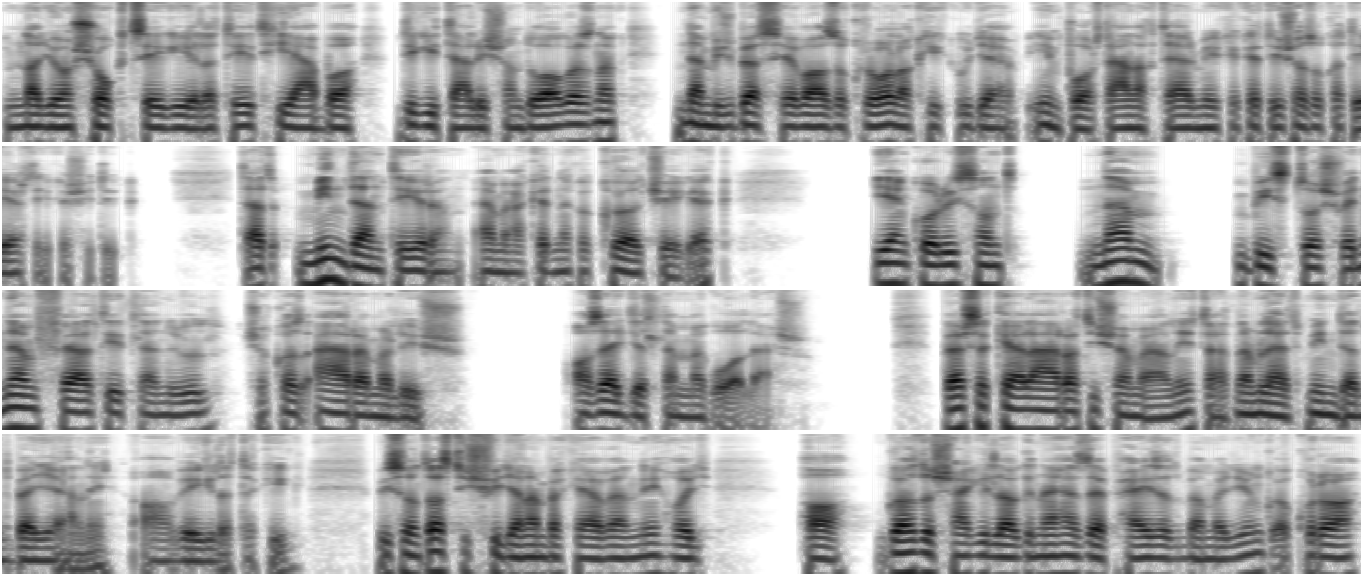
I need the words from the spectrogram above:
nagyon sok cég életét, hiába digitálisan dolgoznak, nem is beszélve azokról, akik ugye importálnak termékeket és azokat értékesítik. Tehát minden téren emelkednek a költségek. Ilyenkor viszont nem biztos, vagy nem feltétlenül csak az áremelés az egyetlen megoldás. Persze kell árat is emelni, tehát nem lehet mindent begyelni a végletekig, viszont azt is figyelembe kell venni, hogy ha gazdaságilag nehezebb helyzetben megyünk, akkor a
